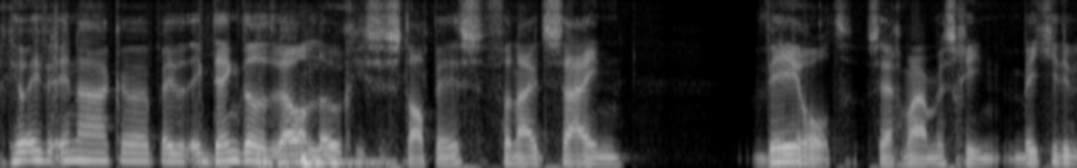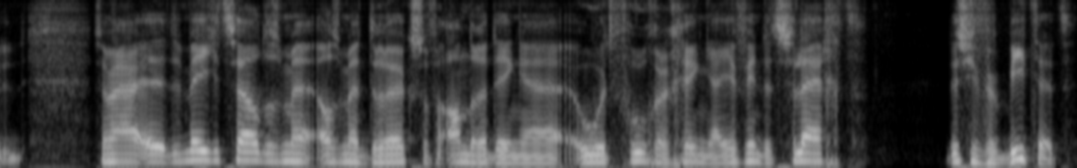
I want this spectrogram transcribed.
ik heel even inhaken, Peter. Ik denk dat het wel een logische stap is vanuit zijn wereld, zeg maar, misschien. Een beetje, de, zeg maar, een beetje hetzelfde als met, als met drugs of andere dingen. Hoe het vroeger ging. Ja, je vindt het slecht, dus je verbiedt het.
